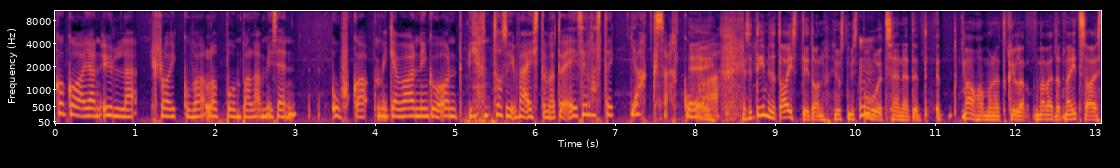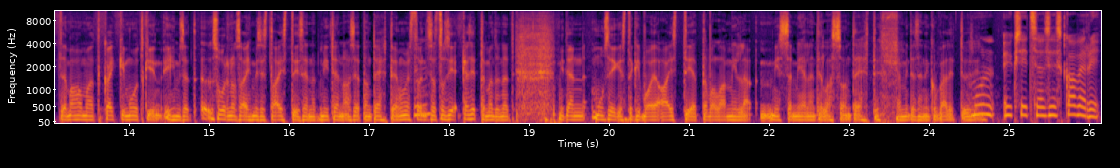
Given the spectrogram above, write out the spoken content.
koko ajan yllä roikkuva loppuun palamisen uhka, mikä vaan niin kuin on tosi väistämätön. Ei sellaista jaksa kukaan. Ei. Ja sitten ihmiset aistit on, just mistä mm. puhuit sen, että, että, että mä oon huomannut, että kyllä mä väitän, että mä itse aistin ja mä huomannut, että kaikki muutkin ihmiset, suurin osa ihmisistä aistii sen, että miten asiat on tehty. Ja mun mielestä mm. on tosi käsittämätön, että miten musiikistakin voi aistia, että tavallaan millä, missä mielentilassa on tehty ja miten se niin kuin välittyy Mun siihen. yksi itse asiassa kaveri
